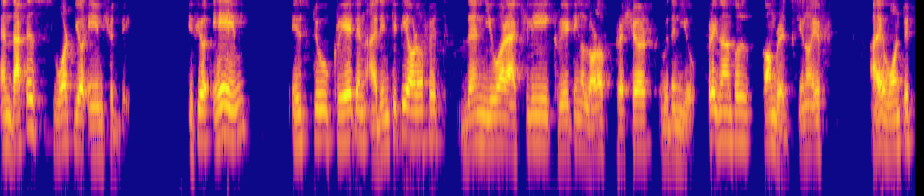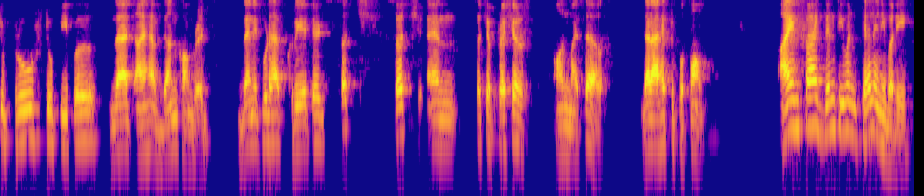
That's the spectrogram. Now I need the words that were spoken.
and that is what your aim should be if your aim is to create an identity out of it then you are actually creating a lot of pressure within you for example comrades you know if i wanted to prove to people that i have done comrades then it would have created such such and such a pressure on myself that I had to perform. I, in fact, didn't even tell anybody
